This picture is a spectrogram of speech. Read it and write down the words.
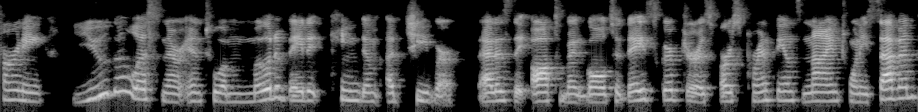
turning you, the listener, into a motivated kingdom achiever. That is the ultimate goal. Today's scripture is 1 Corinthians 9 27.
